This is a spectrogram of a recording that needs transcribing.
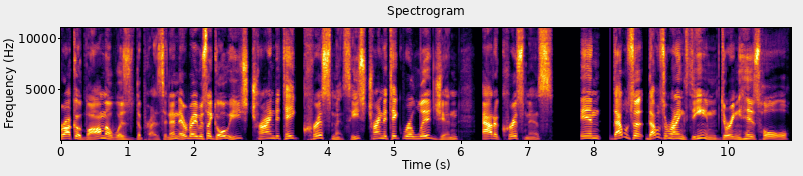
Barack Obama was the president, everybody was like, oh, he's trying to take Christmas. He's trying to take religion out of Christmas. And that was a that was a running theme during his whole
